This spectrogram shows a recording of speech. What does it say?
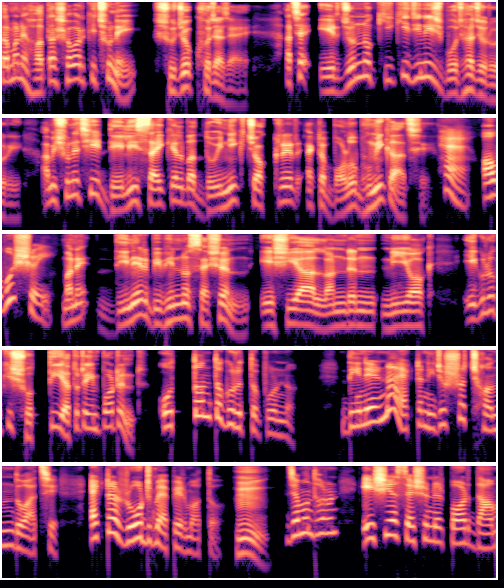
তার মানে হতাশ হওয়ার কিছু নেই সুযোগ খোঁজা যায়। আচ্ছা এর জন্য কি কি জিনিস বোঝা জরুরি? আমি শুনেছি ডেলি সাইকেল বা দৈনিক চক্রের একটা বড় ভূমিকা আছে। হ্যাঁ অবশ্যই। মানে দিনের বিভিন্ন session Asia London New York এগুলো কি সত্যি এতটা ইম্পর্ট্যান্ট অত্যন্ত গুরুত্বপূর্ণ। দিনের না একটা নিজস্ব ছন্দ আছে একটা রোড ম্যাপের মতো। হুম। যেমন ধরুন এশিয়া সেশনের পর দাম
